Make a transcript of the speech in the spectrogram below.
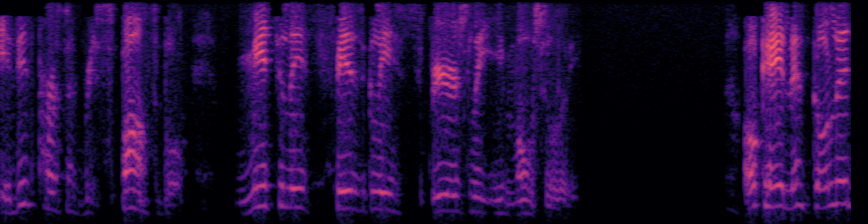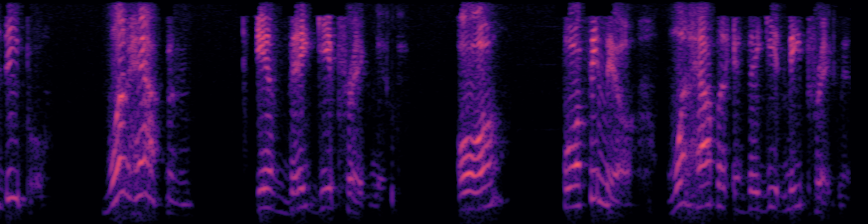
Is this person responsible mentally, physically, spiritually, emotionally? Okay, let's go a little deeper. What happens if they get pregnant? Or for a female, what happens if they get me pregnant?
